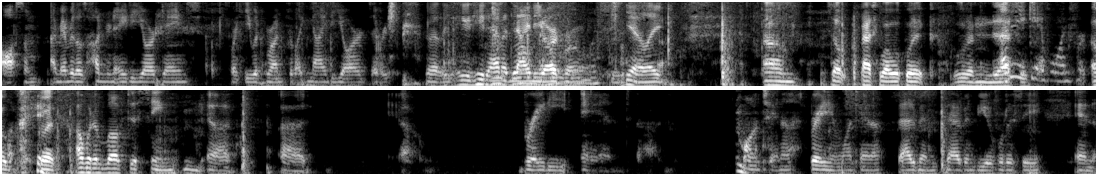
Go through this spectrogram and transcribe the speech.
awesome. I remember those 180 yard games where he would run for like 90 yards every. he- He'd have a 90 yard run. Yeah, like Um, so basketball, real quick. We're gonna I didn't get one for. Oh, go ahead. I would have loved to seen uh, uh, uh, Brady and Montana. Brady and Montana. That'd have been that'd have been beautiful to see. And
